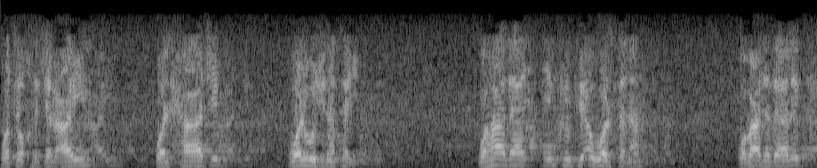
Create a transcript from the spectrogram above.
وتخرج العين والحاجب والوجنتين. وهذا يمكن في أول سنة وبعد ذلك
